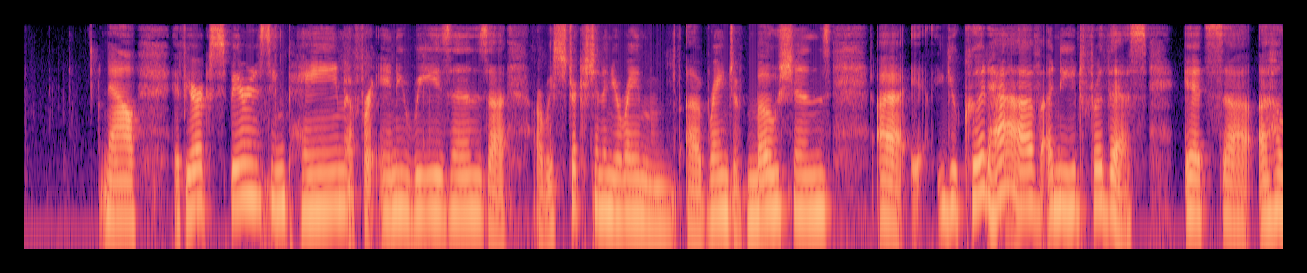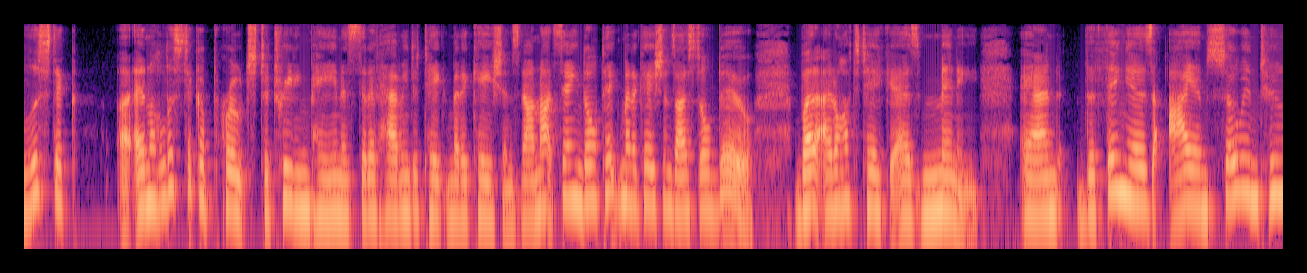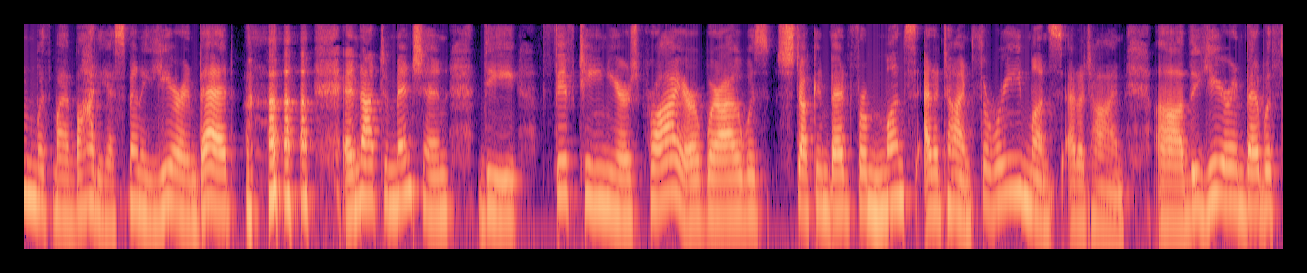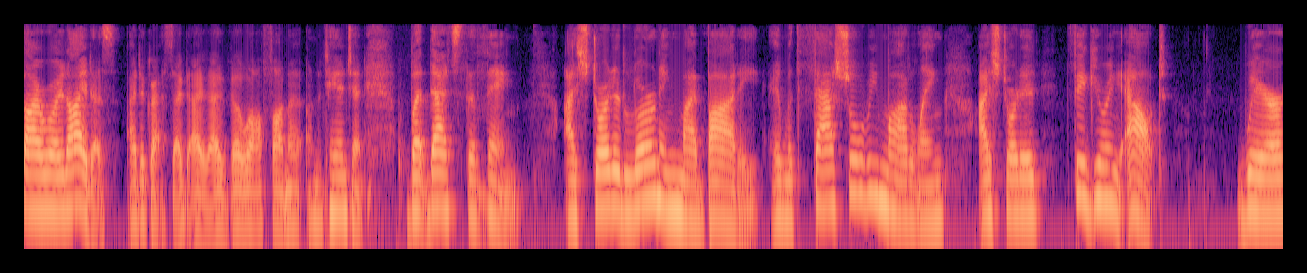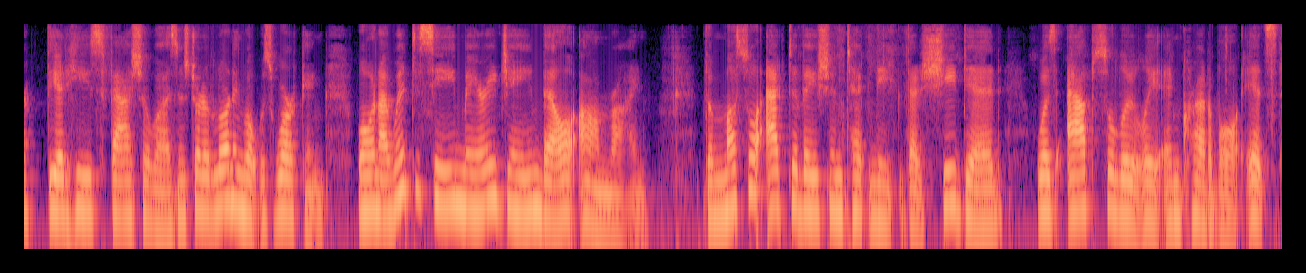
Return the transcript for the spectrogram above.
Now, if you're experiencing pain for any reasons, uh, a restriction in your range, uh, range of motions, uh, you could have a need for this. It's uh, a holistic uh, an holistic approach to treating pain instead of having to take medications. Now, I'm not saying don't take medications, I still do, but I don't have to take as many. And the thing is, I am so in tune with my body. I spent a year in bed, and not to mention the 15 years prior where I was stuck in bed for months at a time, three months at a time, uh, the year in bed with thyroiditis. I digress, I, I, I go off on a, on a tangent. But that's the thing. I started learning my body, and with fascial remodeling, I started figuring out where the adhesed fascia was and started learning what was working. Well, when I went to see Mary Jane Bell Amrine, the muscle activation technique that she did was absolutely incredible. It's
